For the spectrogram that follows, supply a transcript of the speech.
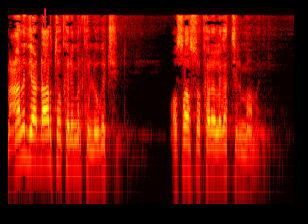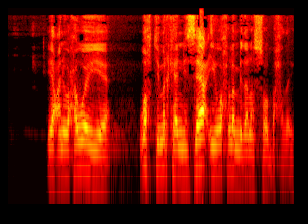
macaanidia dhaartoo kale marka looga jeedo oo saasoo kale laga tilmaamayo. Yacni waxa weeye wakhti markaa nisaac iyo wax la midana soo baxday.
